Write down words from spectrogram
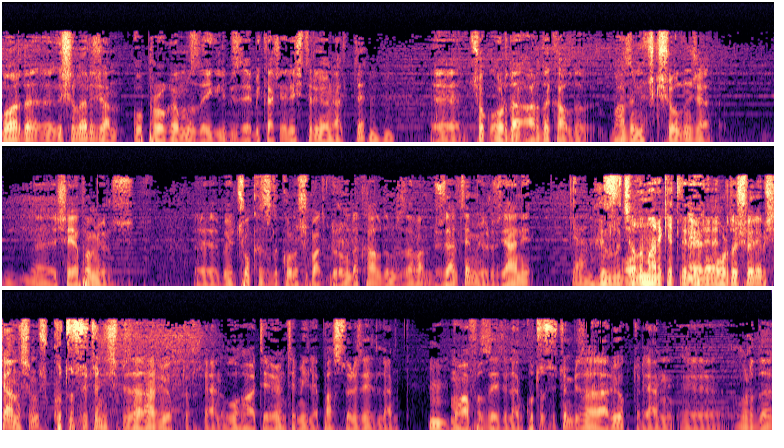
Bu arada e, Işıl Arıcan o programımızla ilgili bize birkaç eleştiri yöneltti. Hı hı. E, çok orada arda kaldı. Bazen üç kişi olunca e, şey yapamıyoruz. E, böyle çok hızlı konuşmak durumunda kaldığımız zaman düzeltemiyoruz. Yani Yani hızlı çalım hareketleriyle. evet, orada şöyle bir şey anlaşılmış. Kutu sütün hiçbir zararı yoktur. Yani UHT yöntemiyle pastörize edilen Hı. muhafaza edilen kutu sütün bir zararı yoktur. Yani e, orada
